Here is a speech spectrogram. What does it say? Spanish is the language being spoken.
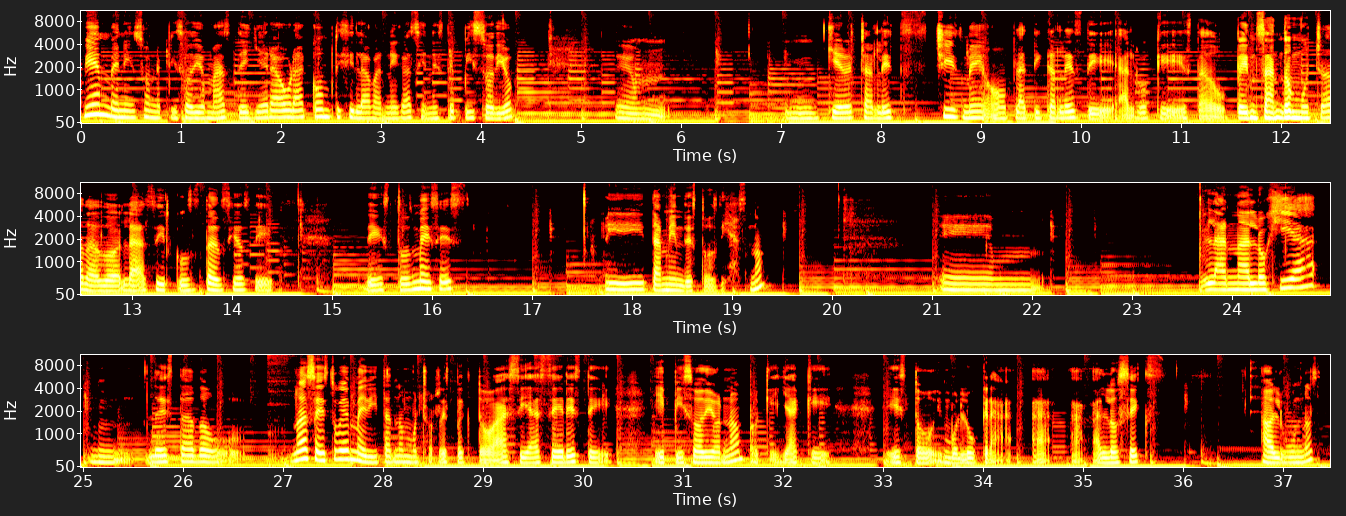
Bienvenidos a un episodio más de Ayer Ahora con Priscila Vanegas y en este episodio em, quiero echarles chisme o platicarles de algo que he estado pensando mucho dado las circunstancias de, de estos meses y también de estos días, ¿no? Em, la analogía mm, la he estado no sé, estuve meditando mucho respecto a si hacer este episodio, ¿no? Porque ya que esto involucra a, los ex, a algunos.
